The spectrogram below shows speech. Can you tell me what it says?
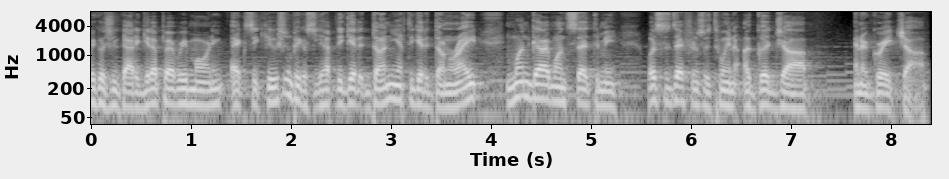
because you got to get up every morning, execution because you have to get it done, you have to get it done right. And one guy once said to me, What's the difference between a good job and a great job?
